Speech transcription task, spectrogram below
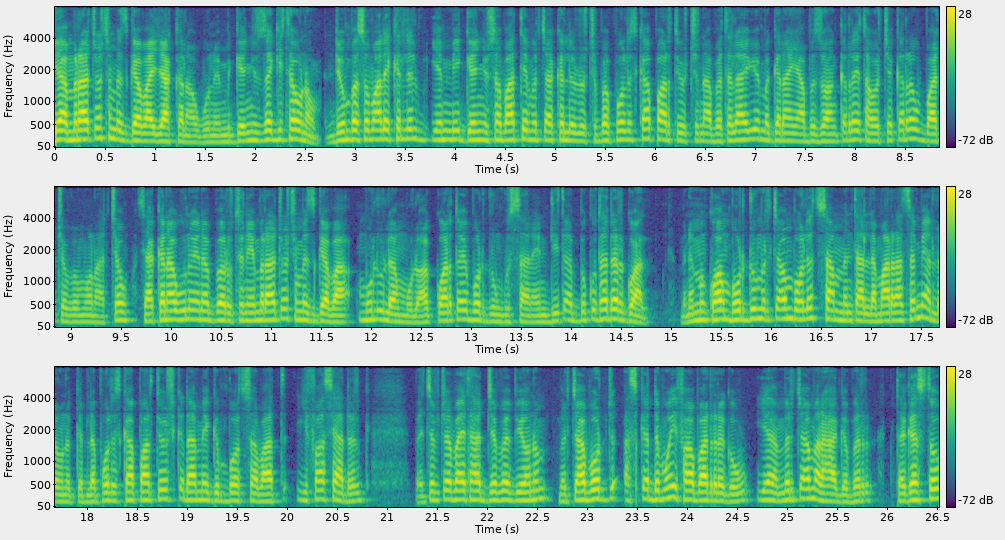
የምራጮች ምዝገባ እያከናወኑ የሚገኙ ዘግይተው ነው። እንዲሁም በሶማሌ ክልል የሚገኙ ሰባት የምርጫ ክልሎች በፖለቲካ ፓርቲዎችና በተለያዩ የመገናኛ ብዙኃን ቅሬታዎች የቀረቡባቸው በመሆናቸው ሲያከናውኑ የነበሩትን የምራጮች ምዝገባ ሙሉ ለሙሉ አቋርጠው የቦርዱን ውሳኔ እንዲጠብቁ ተደርጓል። ምንም እንኳን ቦርዱ ምርጫውን በሁለት ሳምንታት ለማራዘም ያለውን እቅድ ለፖለቲካ ፓርቲዎች ቅዳሜ ግንቦት ሰባት ይፋ ሲያደርግ በጭብጨባ የታጀበ ቢሆንም ምርጫ ቦርድ አስቀድሞ ይፋ ባደረገው የምርጫ መርሃ ግብር ተገዝቶ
